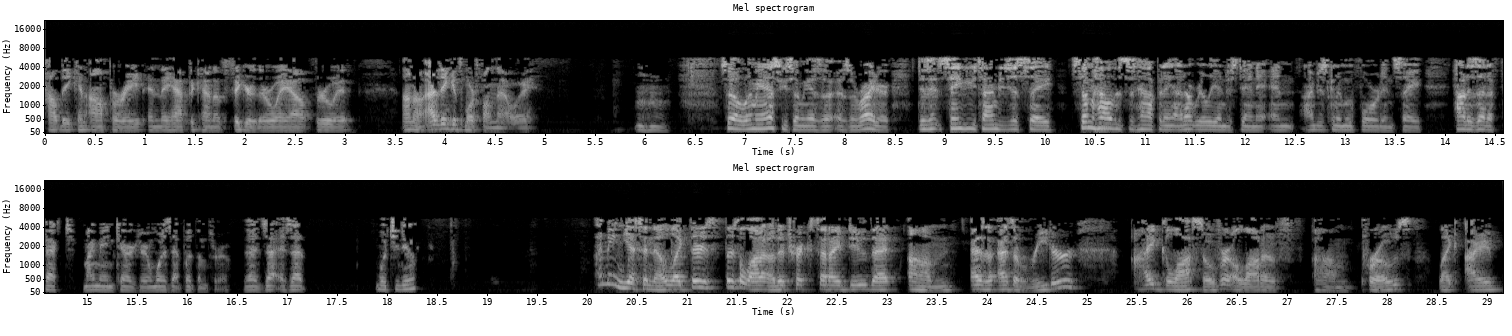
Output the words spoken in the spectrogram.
how they can operate, and they have to kind of figure their way out through it. I don't know. I think it's more fun that way. Hmm So let me ask you something as a as a writer. Does it save you time to just say somehow this is happening? I don't really understand it, and I'm just going to move forward and say how does that affect my main character and what does that put them through? Is that is that what you do? I mean, yes and no. Like there's there's a lot of other tricks that I do that um as a, as a reader, I gloss over a lot of um prose. Like I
